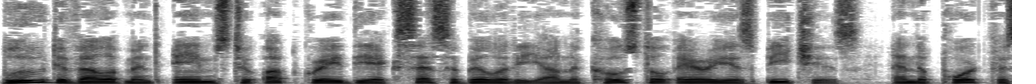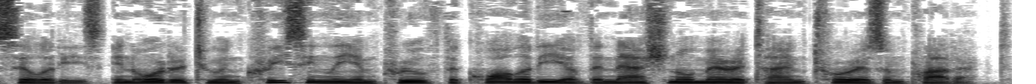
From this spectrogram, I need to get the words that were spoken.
Blue development aims to upgrade the accessibility on the coastal areas beaches and the port facilities in order to increasingly improve the quality of the national maritime tourism product.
